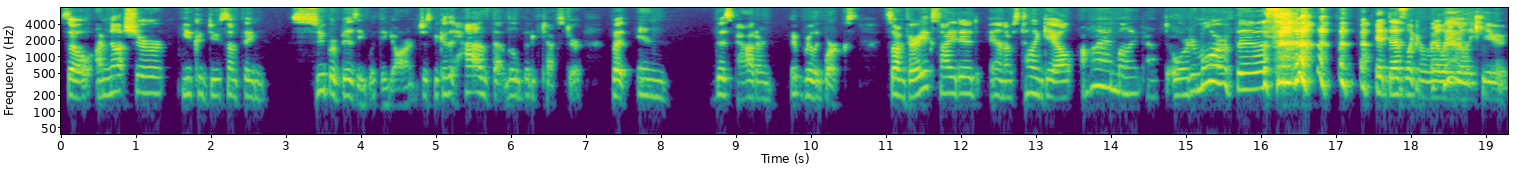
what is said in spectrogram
So I'm not sure you could do something super busy with the yarn just because it has that little bit of texture. But in this pattern, it really works. So I'm very excited. And I was telling Gail, I might have to order more of this. it does look really, really cute.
